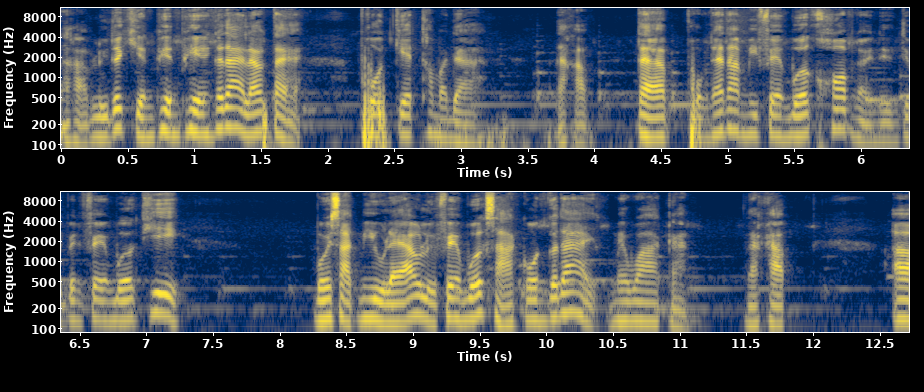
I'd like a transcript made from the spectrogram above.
นะครับ หรือจะเขียน plain plain ก็ได้แล้วแต่ Postgres ธรรมดานะครับ แต่ผมแนะนำมี framework ครอบหน่อยหนึ่งจะเป็น framework ที่บริษัทมีอยู่แล้วหรือ framework สากลก็ได้ไม่ว่ากันนะครับอ่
